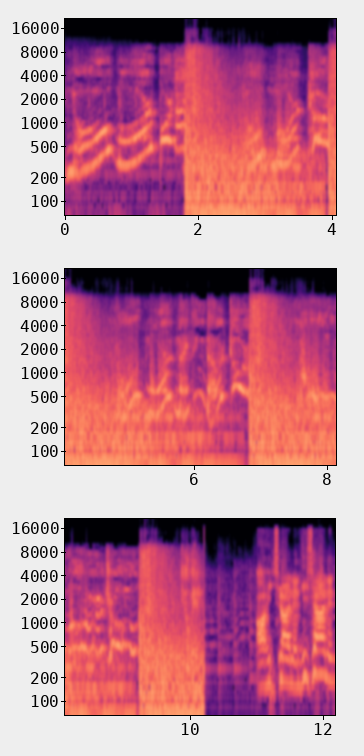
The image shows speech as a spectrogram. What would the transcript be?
No more Fortnite. No more cars. No more $19 cars. No more trolls. oh, he's turning. He's turning.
